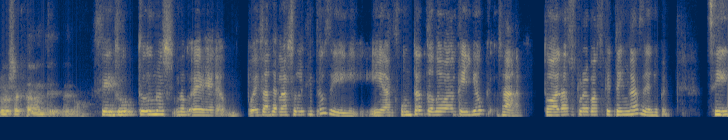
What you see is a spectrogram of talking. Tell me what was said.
exactamente, pero Sí, tú, tú nos, no- eh, puedes hacer la solicitud y, y adjunta todo aquello, que- o sea, todas las pruebas que tengas. de- si,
